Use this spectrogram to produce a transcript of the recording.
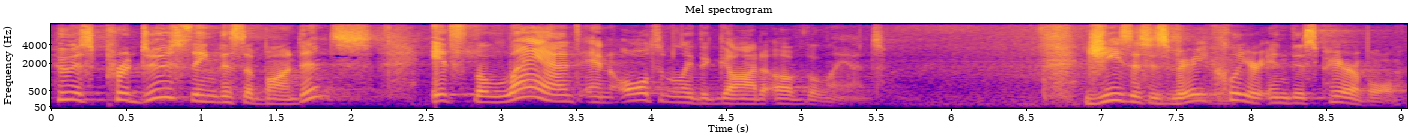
who is producing this abundance, it's the land and ultimately the God of the land. Jesus is very clear in this parable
